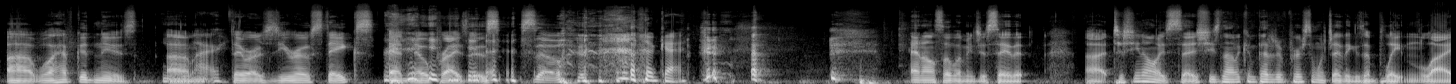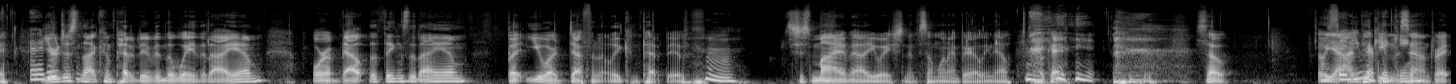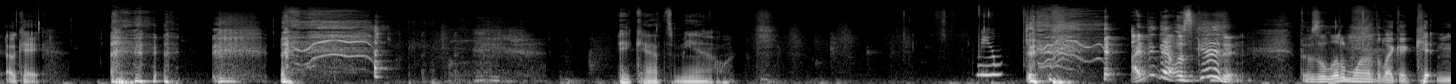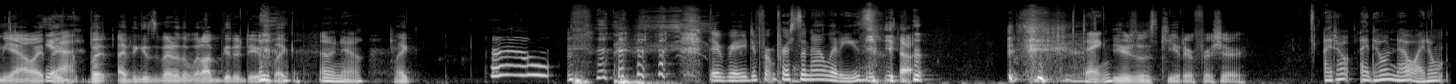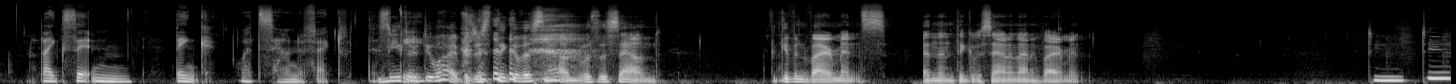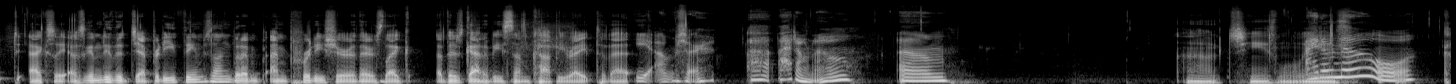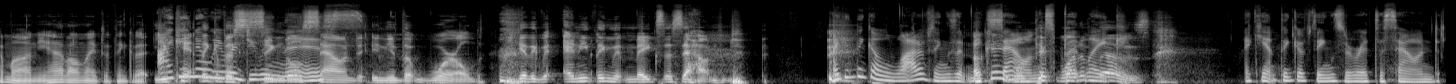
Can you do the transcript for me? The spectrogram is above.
Uh, well, I have good news. Um, are. There are zero stakes and no prizes. so, okay. and also let me just say that uh, Tashina always says she's not a competitive person, which I think is a blatant lie. You're just not competitive in the way that I am, or about the things that I am. But you are definitely competitive. Hmm. It's just my evaluation of someone I barely know. Okay. so, oh You yeah, I'm were picking the sound, right? Okay. A cat's meow. Meow. I think that was good. That was a little more of like a kitten meow, I think, Yeah. but I think it's better than what I'm gonna do. Like, Oh no. like, They're very different personalities. yeah. Dang. Yours was cuter for sure. I don't I don't know. I don't like sit and think what sound effect would this Neither be. do I. But just think of a sound. What's the sound? Think of environments, and then think of a sound in that environment. Do, do, do. Actually, I was gonna do the Jeopardy theme song, but I'm I'm pretty sure there's like there's got to be some copyright to that. Yeah, I'm sure. Uh, I don't know. Um, Oh, jeez, Louise. I don't know. Come on, you had all night to think of it. You I can't think we of a single this. sound in the world. You can't think of anything that makes a sound. I can think of a lot of things that make okay, sounds, well, pick but one of like those. I can't think of things where it's a sound.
